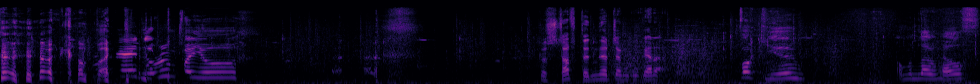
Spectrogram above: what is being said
Come back. Hey, no room for you! There's stuff in there, Jim. Go get it. Fuck you. I'm on low health.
